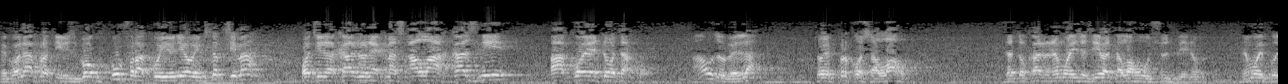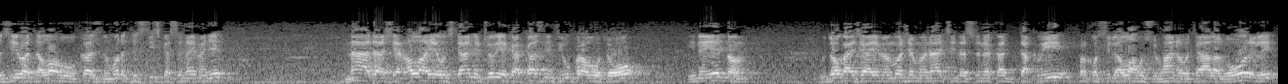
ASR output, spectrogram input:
Nego naprotiv, zbog kufra koji je u njihovim srcima, hoće da kažu nek nas Allah kazni, ako je to tako. Audu billah. To je prkos Allahu. Zato kažu nemoj izazivati Allahovu sudbinu nemoj pozivati Allahovu kaznu morate stiska se najmanje. Nadaš se Allah je u stanju čovjeka kazniti upravo to i na jednom u događajima možemo naći da su nekad takvi prkosili Allahu subhanahu wa ta'ala govorili.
